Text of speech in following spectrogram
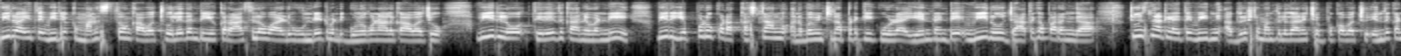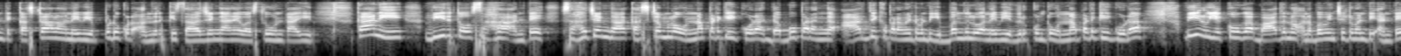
వీరు అయితే వీరి యొక్క మనస్తత్వం కావచ్చు లేదంటే ఈ యొక్క రాశిలో వాడు ఉండేటువంటి గుణగుణాలు కావచ్చు వీరిలో తెలియదు కానివ్వండి వీరు ఎప్పుడూ కూడా కష్టాలను అనుభవించినప్పటికీ కూడా ఏంటంటే వీరు జాతక పరంగా చూసినట్లయితే వీరిని అదృష్టవంతులుగానే చెప్పుకోవచ్చు. ఎందుకంటే కష్టాలు అనేవి ఎప్పుడూ కూడా అందరికీ సహజంగానే వస్తూ ఉంటాయి. కానీ వీరితో సహా అంటే సహజంగా కష్టంలో ఉన్నప్పటికీ కూడా డబ్బు పరంగా ఆర్థిక పరమైనటువంటి ఇబ్బందులు అనేవి ఎదుర్కొంటూ ఉన్నప్పటికీ కూడా వీరు ఎక్కువగా బాధను అనుభవించేటువంటి అంటే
